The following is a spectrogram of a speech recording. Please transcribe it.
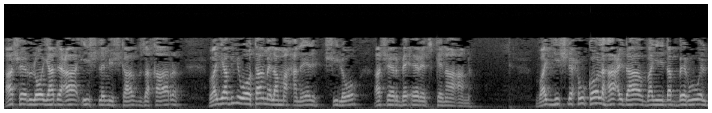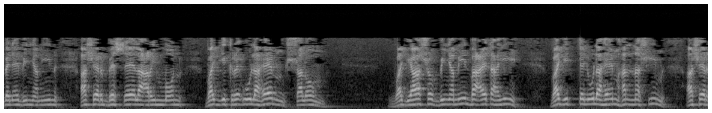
אשר לא ידעה איש למשכב זכר, ויביאו אותם אל המחנה שילה, אשר בארץ כנען. וישלחו כל העדה וידברו אל בני בנימין אשר בסלע רימון ויקראו להם שלום. וישוב בנימין בעת ההיא ויתנו להם הנשים אשר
